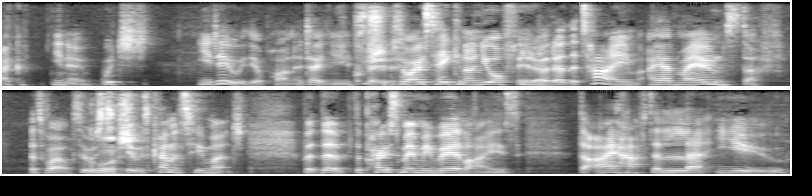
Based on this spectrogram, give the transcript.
I could, you know, which you do with your partner, don't you? So, you so. I was taking on your fear, Yeah. but at the time I had my own stuff as well. So it was it was kind of too much. But the the post made me realize that I have to let you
